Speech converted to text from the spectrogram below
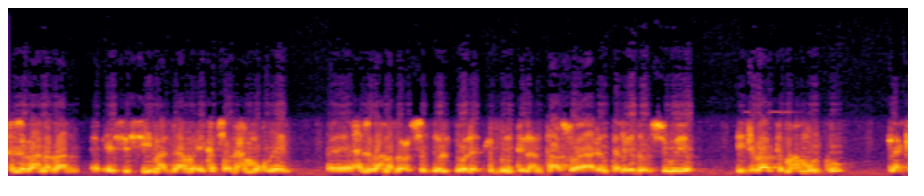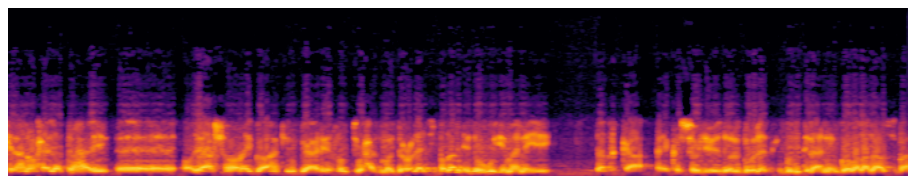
xildhibaanadan a c c maadaama ay ka soo dhex muuqdeen xildhibaanada cusub dowlad goboleedka puntland. Taas waa arrinta laga dhowr sugayo iyo jawaabta maamulku. Laakiin ana waxay la tahay odayaasha horey go'aankii u gaaray runtii waxaad mooda culeys badan inuu ugu imanayay dadka ka soo jeeda dowlad goboleedka puntland goboladaasba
